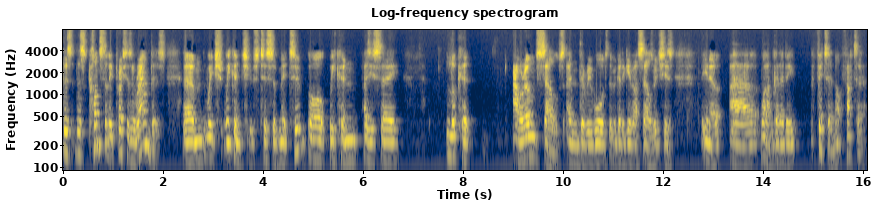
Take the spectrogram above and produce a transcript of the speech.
there's there's constantly pressures around us, um, which we can choose to submit to, or we can, as you say, look at our own selves and the rewards that we're going to give ourselves, which is, you know, uh, well, I'm going to be fitter, not fatter,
